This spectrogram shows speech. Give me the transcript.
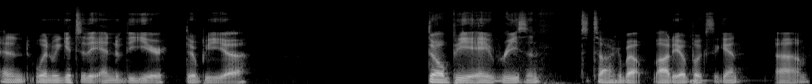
And when we get to the end of the year, there'll be a there'll be a reason to talk about audiobooks again. Um,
